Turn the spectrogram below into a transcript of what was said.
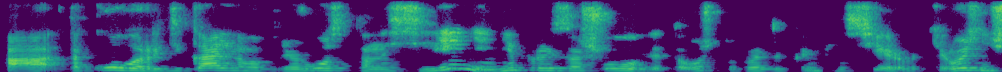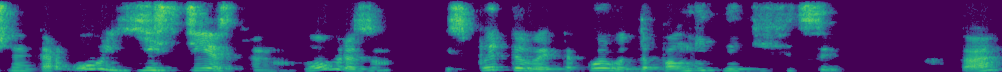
А такого радикального прироста населения не произошло для того, чтобы это компенсировать. И розничная торговля естественным образом испытывает такой вот дополнительный дефицит. Да?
